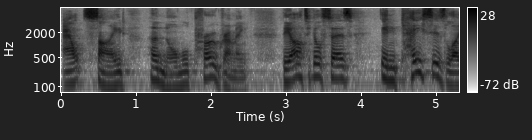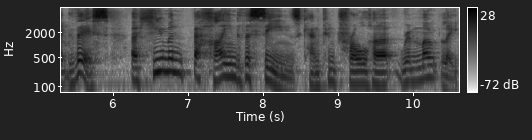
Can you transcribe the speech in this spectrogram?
outside her normal programming? The article says in cases like this a human behind the scenes can control her remotely.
